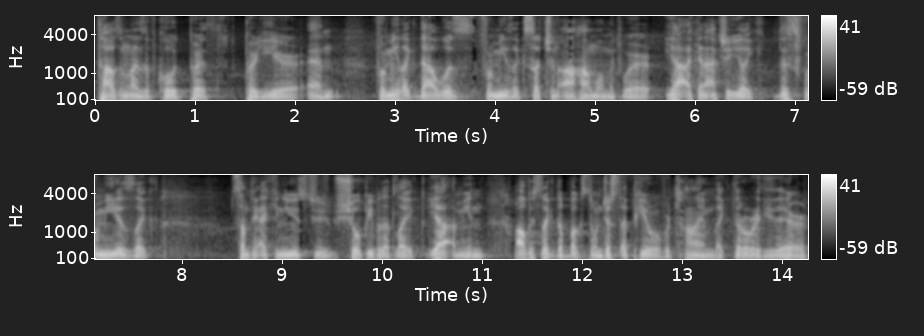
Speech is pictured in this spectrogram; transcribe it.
thousand lines of code per per year, and for me like that was for me like such an aha moment where yeah, I can actually like this for me is like something I can use to show people that like yeah, I mean obviously like the bugs don't just appear over time, like they're already there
